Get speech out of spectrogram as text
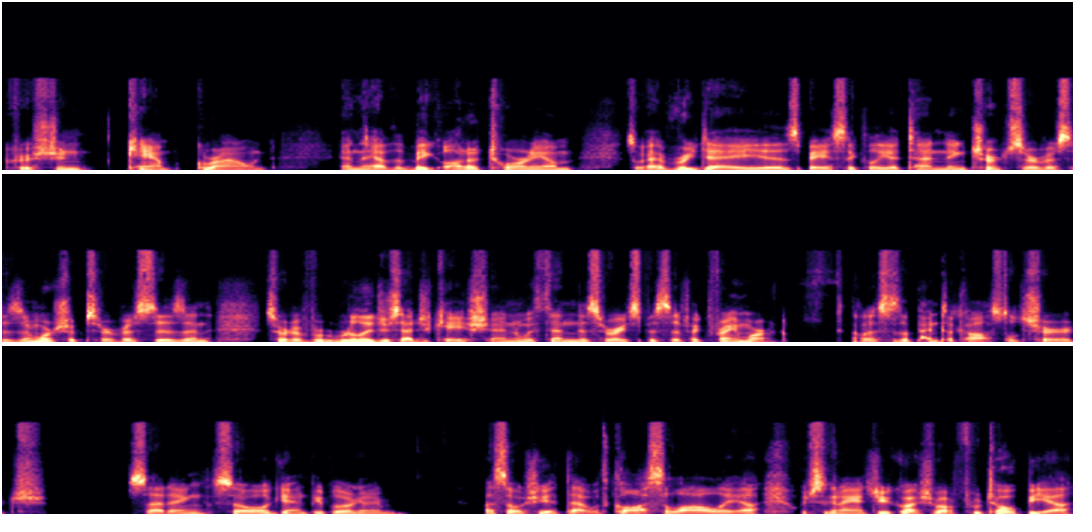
Christian campground, and they have the big auditorium. So every day is basically attending church services and worship services and sort of religious education within this very specific framework. Now, this is a Pentecostal church setting. So, again, people are going to associate that with glossolalia, which is going to answer your question about Fruitopia,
